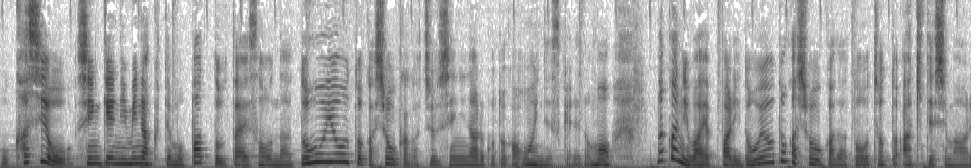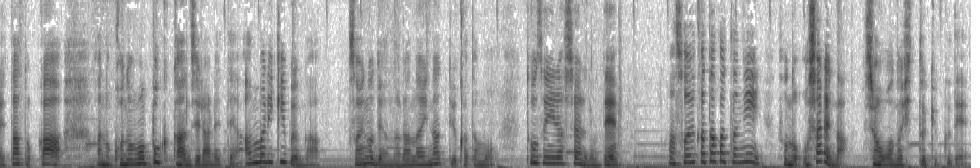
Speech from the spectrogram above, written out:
こう歌詞を真剣に見なくてもパッと歌えそうな童謡とか唱歌が中心になることが多いんですけれども中にはやっぱり童謡とか唱歌だとちょっと飽きてしまわれたとかあの子供っぽく感じられてあんまり気分がそういうのではならないなっていう方も当然いらっしゃるので、まあ、そういう方々にそのおしゃれな昭和のヒット曲で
